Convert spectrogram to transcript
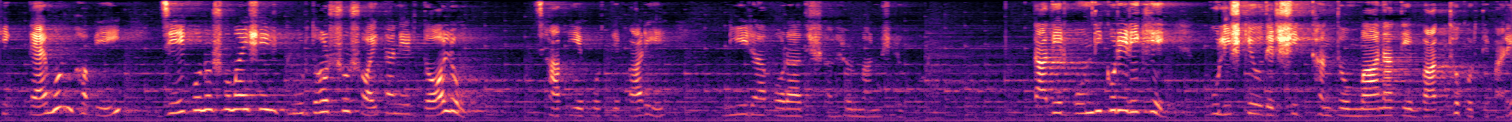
ঠিক তেমনভাবেই যে কোনো সময় সেই দুর্ধর্ষ শয়তানের দলও ঝাঁপিয়ে পড়তে পারে নিরাপরাধ সাধারণ মানুষের উপর তাদের বন্দি করে রেখে পুলিশকে ওদের সিদ্ধান্ত মানাতে বাধ্য করতে পারে।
